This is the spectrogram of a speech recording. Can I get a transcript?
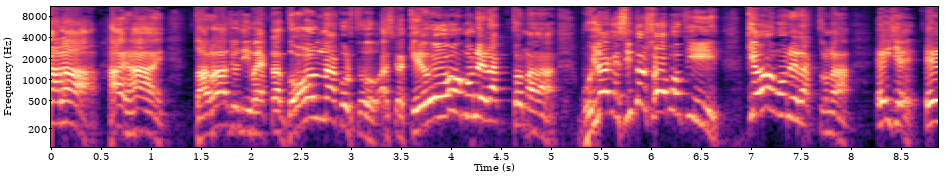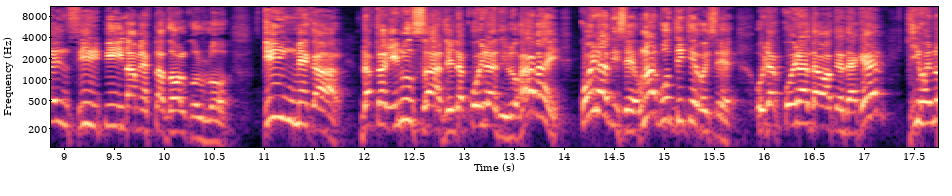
কারা? হায় হায় তারা যদি বা একটা দল না করতো, আজকে কেউ মনে রাখতো না। ভুলা গেছি তো সব অতীত। কেউ মনে রাখতো না। এই যে এনসিপি নামে একটা দল করল king maker doctor Yunus sir যেটা কইরা দিল। হ্যাঁ ভাই, কইরা দিছে। ওনার বুদ্ধিতে হয়েছে ওইটা কইরা দেওয়াতে দেখেন কি হইল?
